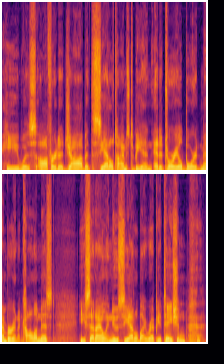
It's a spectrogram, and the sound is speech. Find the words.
He was offered a job at the Seattle Times to be an editorial board member and a columnist. He said, "I only knew Seattle by reputation."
